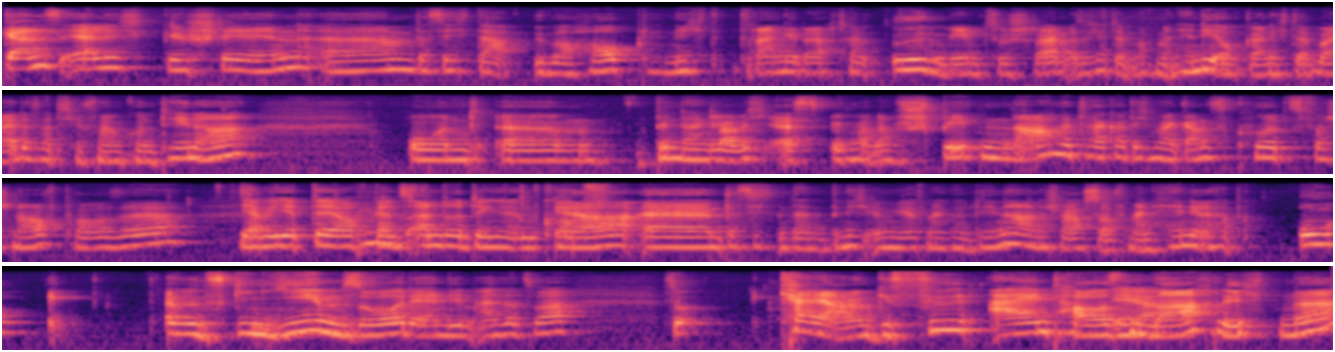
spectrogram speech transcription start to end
ganz ehrlich gestehen, ähm, dass ich da überhaupt nicht dran gedacht habe, irgendwem zu schreiben. Also ich hatte auch mein Handy auch gar nicht dabei, das hatte ich auf meinem Container. Und ähm, bin dann, glaube ich, erst irgendwann am späten Nachmittag hatte ich mal ganz kurz Verschnaufpause. Ja, aber ihr habt ja auch ganz andere Dinge im Kopf. Ja, äh, dass ich, und dann bin ich irgendwie auf meinen Container und dann schaue ich so auf mein Handy und habe, oh, also es ging jedem so, der in dem Einsatz war, so, keine Ahnung, gefühlt 1000 Ja. Nachrichten, ne?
